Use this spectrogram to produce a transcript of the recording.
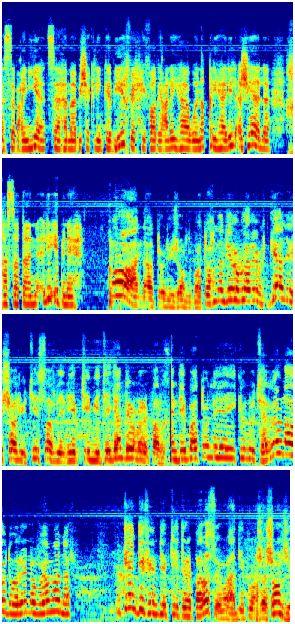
السبعينيات ساهم بشكل كبير في الحفاظ عليها ونقلها للأجيال خاصة لابنه نديرو بلا كاع لي عندي باتو اللي دي فيهم دي بتيت واحد دي بلونشا شونجي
